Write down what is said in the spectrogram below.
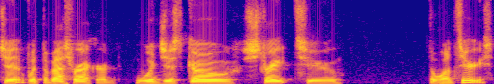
ju- with the best record would just go straight to the World Series.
